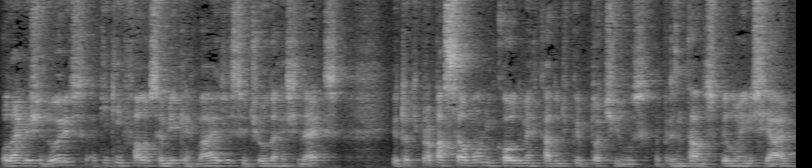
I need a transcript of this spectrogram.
Olá, investidores. Aqui quem fala é o Samir Kerbaj, CTO da Hashdex. Eu estou aqui para passar o Morning Call do mercado de criptoativos, representados pelo NCI,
